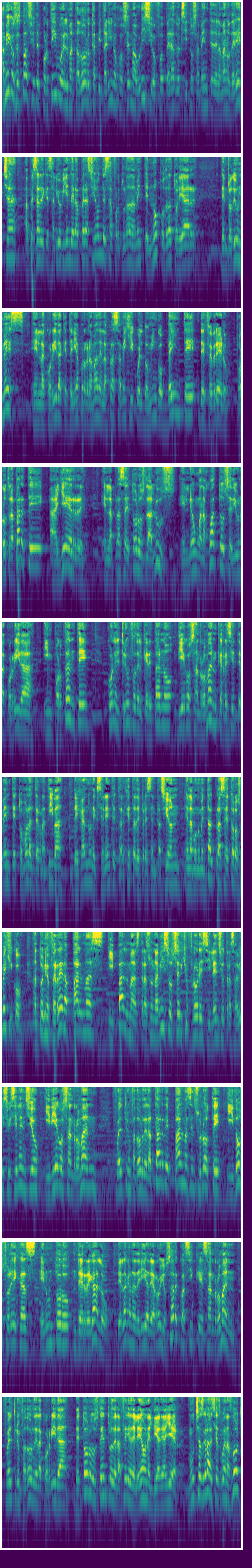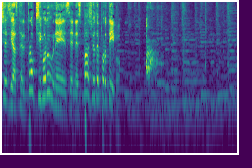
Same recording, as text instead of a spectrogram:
Amigos Espacio Deportivo, el matador capitalino José Mauricio fue operado exitosamente de la mano derecha. A pesar de que salió bien de la operación, desafortunadamente no podrá torear dentro de un mes en la corrida que tenía programada en la Plaza México el domingo 20 de febrero. Por otra parte, ayer en la Plaza de Toros La Luz, en León, Guanajuato, se dio una corrida importante con el triunfo del queretano Diego San Román, que recientemente tomó la alternativa dejando una excelente tarjeta de presentación en la Monumental Plaza de Toros México. Antonio Ferrera, palmas y palmas tras un aviso, Sergio Flores, silencio tras aviso y silencio, y Diego San Román fue el triunfador de la tarde, palmas en su lote y dos orejas en un toro de regalo de la ganadería de Arroyo Zarco, así que San Román fue el triunfador de la corrida de toros dentro de la Feria de León el día de ayer. Muchas gracias, buenas noches y hasta el próximo lunes en Espacio Deportivo.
